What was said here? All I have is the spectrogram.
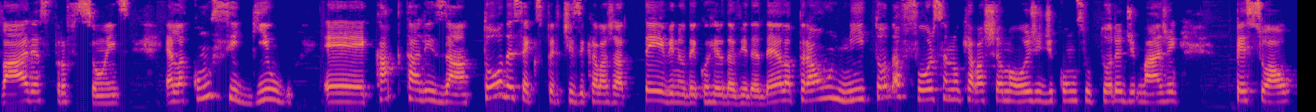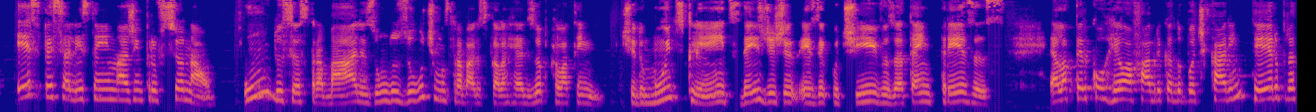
várias profissões, ela conseguiu é, capitalizar toda essa expertise que ela já teve no decorrer da vida dela para unir toda a força no que ela chama hoje de consultora de imagem pessoal especialista em imagem profissional um dos seus trabalhos, um dos últimos trabalhos que ela realizou, porque ela tem tido muitos clientes, desde executivos até empresas, ela percorreu a fábrica do Boticário inteiro para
